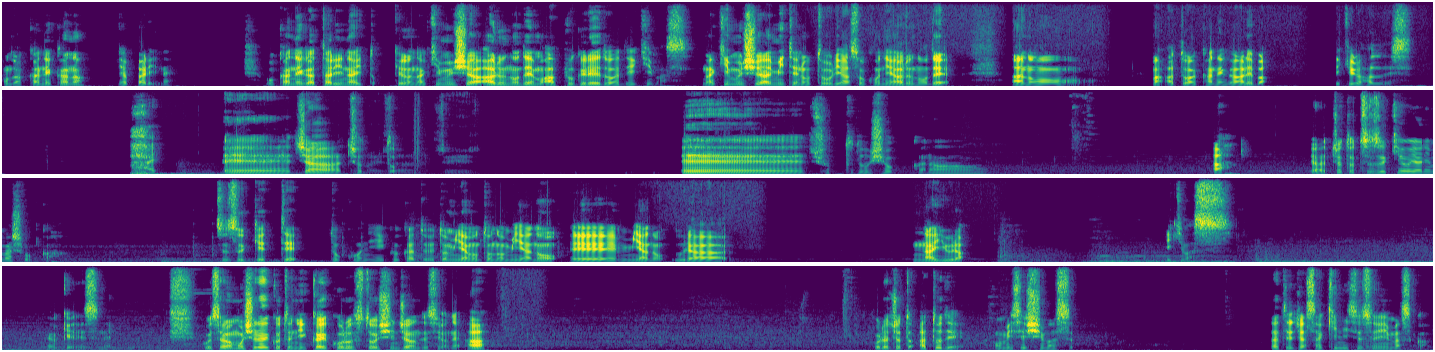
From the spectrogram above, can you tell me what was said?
今度は金かな？やっぱりね。お金が足りないと。けど泣き虫はあるので、もアップグレードはできます。泣き虫は見ての通りあそこにあるので、あのまあ、あとは金があればできるはずです。はい。えー、じゃあ、ちょっと。えー、ちょっとどうしよっかな。あ、じゃあちょっと続きをやりましょうか。続けて、どこに行くかというと、宮本の宮の、えー、宮の裏、内裏、行きます。OK ですね。これさ、面白いことに一回殺すと死んじゃうんですよね。あこれはちょっと後でお見せします。さて、じゃあ先に進みますか。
